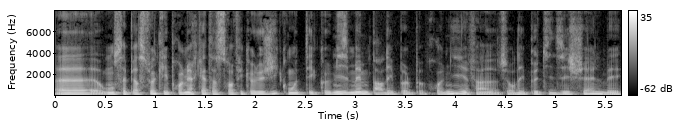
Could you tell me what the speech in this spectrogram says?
Euh, on s'aperçoit que les premières catastrophes écologiques ont été commises même par des peuples premiers, enfin sur des petites échelles, mais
